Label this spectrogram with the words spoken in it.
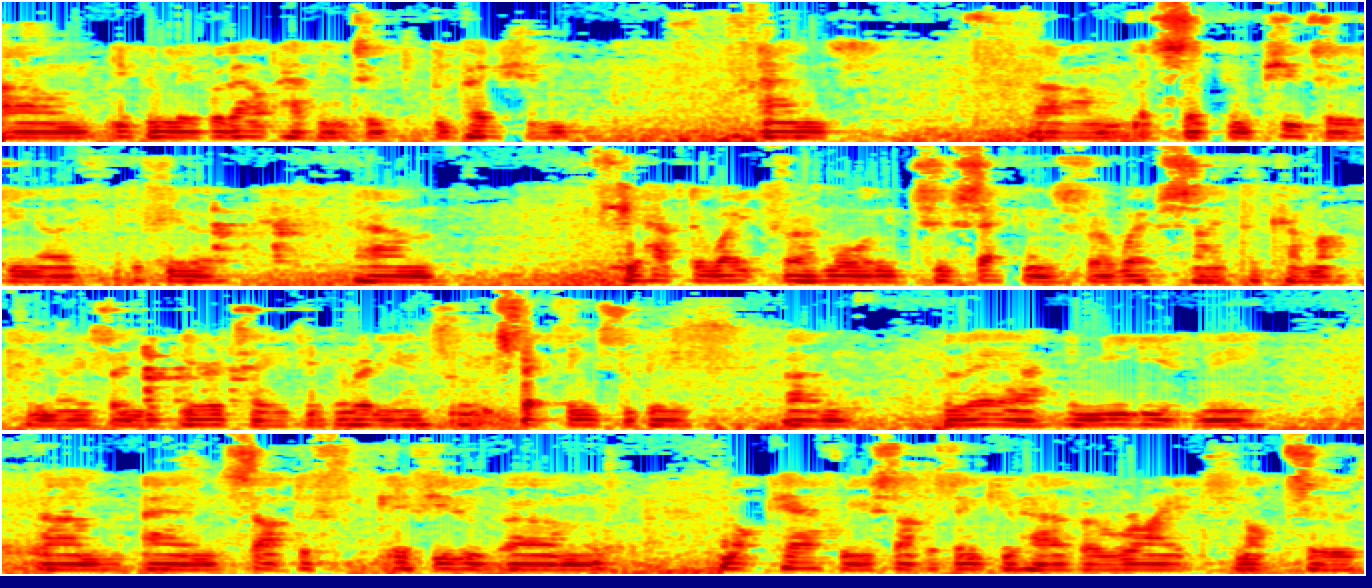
um, you can live without having to be patient. And um, let's say computers, you know, if, if you um, if you have to wait for more than two seconds for a website to come up, you know, you're starting to irritate. You already sort of expect things to be um, there immediately, um, and start to, f- if you um, not careful, you start to think you have a right not to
